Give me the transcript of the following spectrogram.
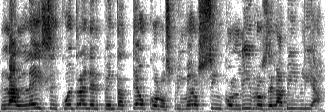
La ley se encuentra en el Pentateuco, los primeros cinco libros de la Biblia.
